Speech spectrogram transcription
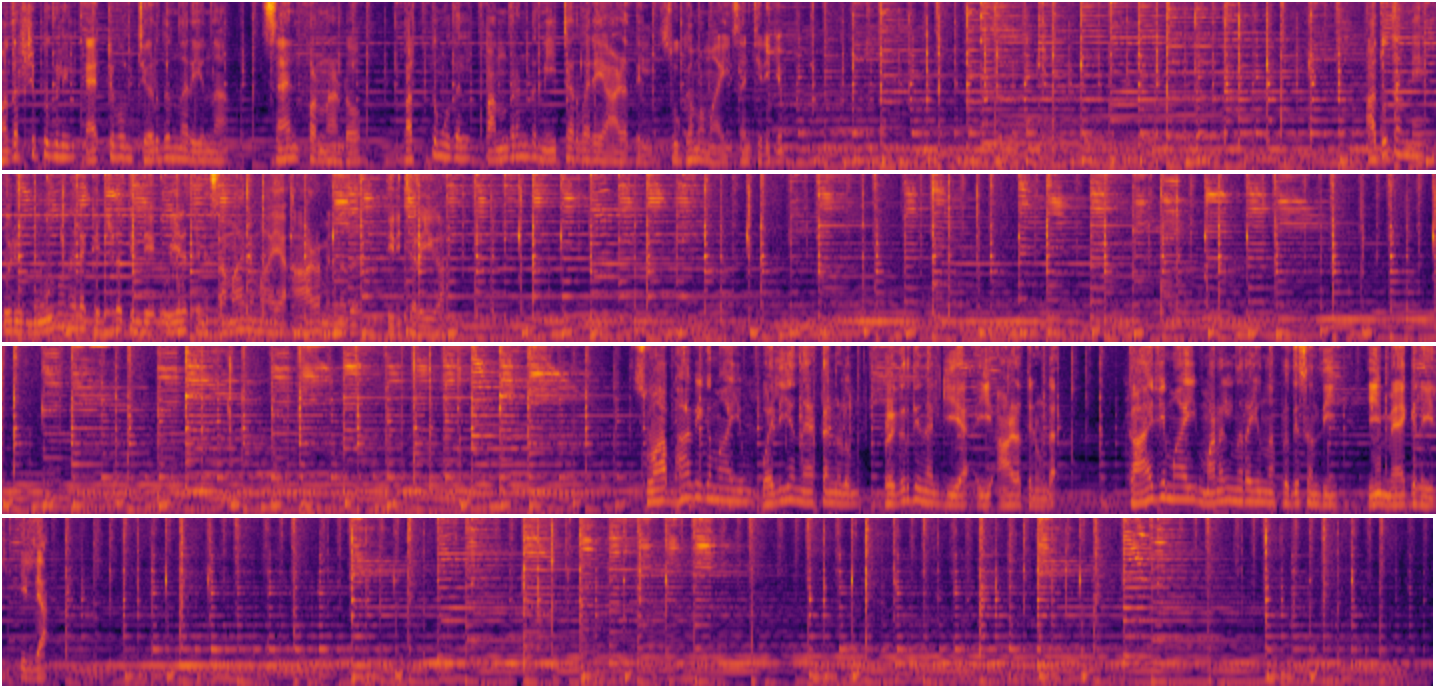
മദർഷിപ്പുകളിൽ ഏറ്റവും ചെറുതെന്നറിയുന്ന സാൻ ഫെർണാണ്ടോ പത്ത് മുതൽ പന്ത്രണ്ട് മീറ്റർ വരെ ആഴത്തിൽ സുഗമമായി സഞ്ചരിക്കും. അതുതന്നെ ഒരു മൂന്നു നില കെട്ടിടത്തിന്റെ ഉയരത്തിന് സമാനമായ ആഴമെന്നത് തിരിച്ചറിയുക. സ്വാഭാവികമായും വലിയ നേട്ടങ്ങളും പ്രകൃതി നൽകിയ ഈ ആഴത്തിനുണ്ട്. കാര്യമായി മണൽ നിറയുന്ന പ്രതിസന്ധി ഈ മേഖലയിൽ ഇല്ല.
